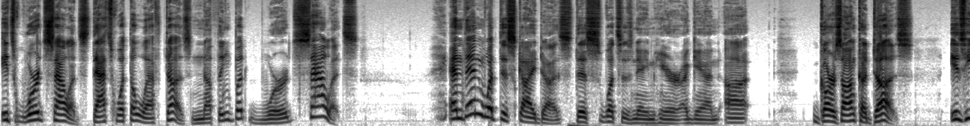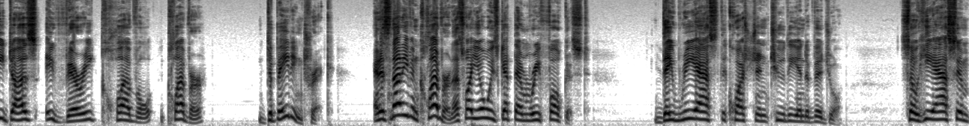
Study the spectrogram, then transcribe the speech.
it's word salads. That's what the left does. Nothing but word salads. And then what this guy does, this, what's his name here again? Uh, Garzanka does, is he does a very clever, clever debating trick. And it's not even clever. That's why you always get them refocused. They re ask the question to the individual. So he asks him,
